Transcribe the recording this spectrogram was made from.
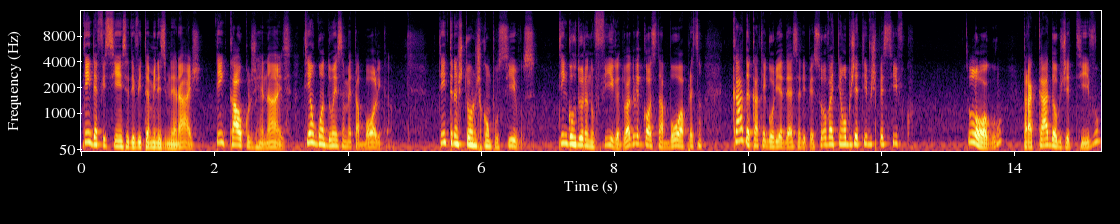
Tem deficiência de vitaminas e minerais? Tem cálculos renais? Tem alguma doença metabólica? Tem transtornos compulsivos? Tem gordura no fígado? A glicose está boa? A pressão cada categoria dessa de pessoa vai ter um objetivo específico. Logo, para cada objetivo,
